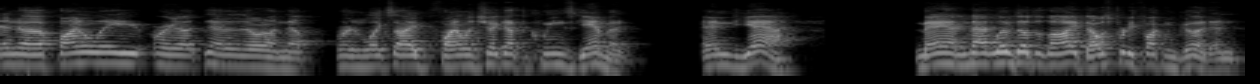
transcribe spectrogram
And uh, finally, or uh, had a note on that. Or like I finally checked out the Queen's Gambit, and yeah, man, that lived up to the hype. That was pretty fucking good. And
